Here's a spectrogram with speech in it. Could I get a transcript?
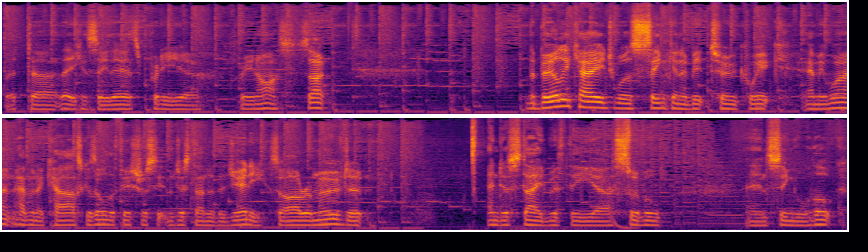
But uh, there you can see there, it's pretty, uh, pretty nice. So the burley cage was sinking a bit too quick, and we weren't having a cast because all the fish were sitting just under the jetty. So I removed it and just stayed with the uh, swivel and single hook.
